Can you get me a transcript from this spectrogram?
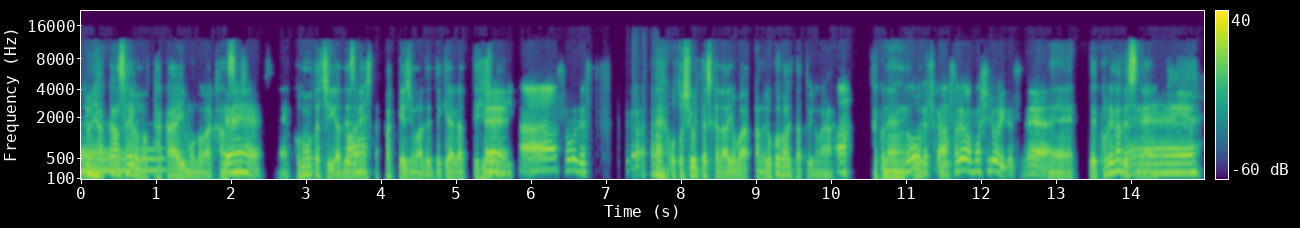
非常に発汗作用の高いものが完成してですね、子供たちがデザインしたパッケージまで出来上がって、非常に、ああ、そうですね、お年寄りたちから呼ば、あの、喜ばれたというのが、昨年そうですか？それは面白いですね。ねで、これがですね、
